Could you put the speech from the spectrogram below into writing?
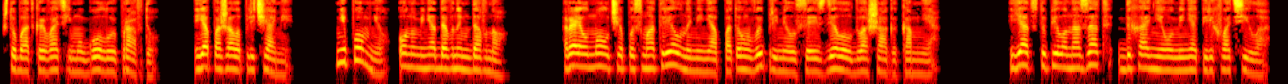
чтобы открывать ему голую правду. Я пожала плечами. Не помню, он у меня давным-давно. Райл молча посмотрел на меня, потом выпрямился и сделал два шага ко мне. Я отступила назад, дыхание у меня перехватило.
